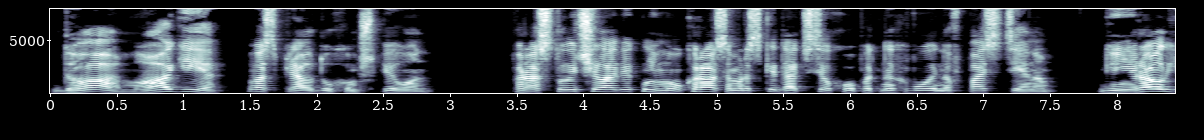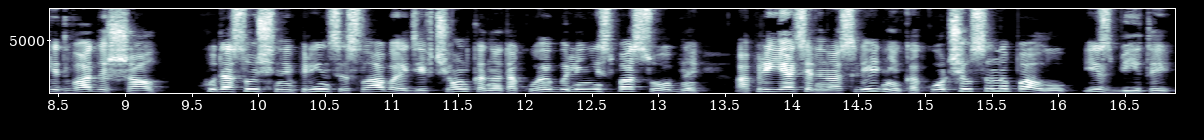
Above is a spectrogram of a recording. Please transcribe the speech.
«Да, магия», – воспрял духом шпион. Простой человек не мог разом раскидать всех опытных воинов по стенам. Генерал едва дышал. Худосочный принц и слабая девчонка на такое были не способны, а приятель наследника корчился на полу, избитый.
